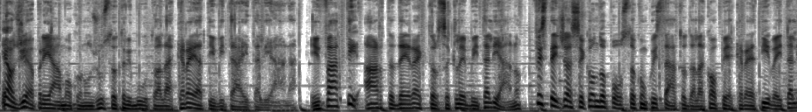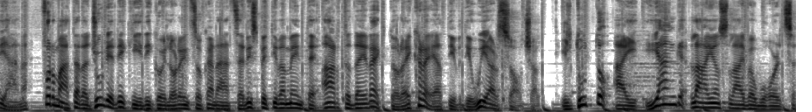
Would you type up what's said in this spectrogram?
E oggi apriamo con un giusto tributo alla creatività italiana. Infatti, Art Directors Club Italiano festeggia il secondo posto conquistato dalla coppia creativa italiana formata da Giulia De Chirico e Lorenzo Canazza, rispettivamente Art Director e Creative di We Are Social. Il tutto ai Young Lions Live Awards,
